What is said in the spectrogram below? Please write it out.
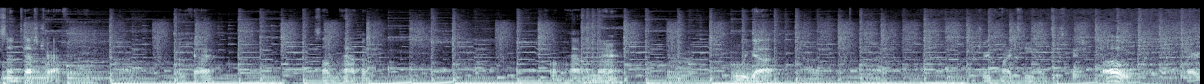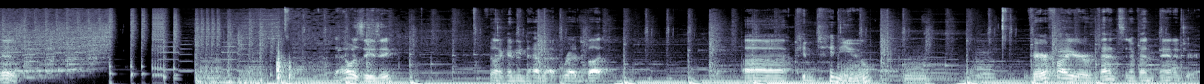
Send test traffic. Okay. Something happened. Something happened there. What do we got? Drink my tea in anticipation. Oh, there it is. That was easy. I feel like I need to have that red button. Uh, continue. Verify your events in Event Manager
